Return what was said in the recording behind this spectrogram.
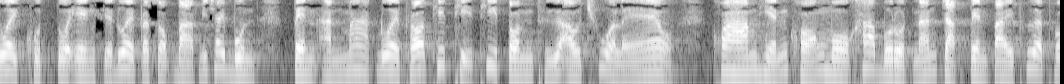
ด้วยขุดตัวเองเสียด้วยประสบบาปไม่ใช่บุญเป็นอันมากด้วย เพราะทิฏฐิที่ตนถือเอาชั่วแล้ว ความเห็นของโมฆะบุรุษนั้นจักเป็นไปเพื่อโท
